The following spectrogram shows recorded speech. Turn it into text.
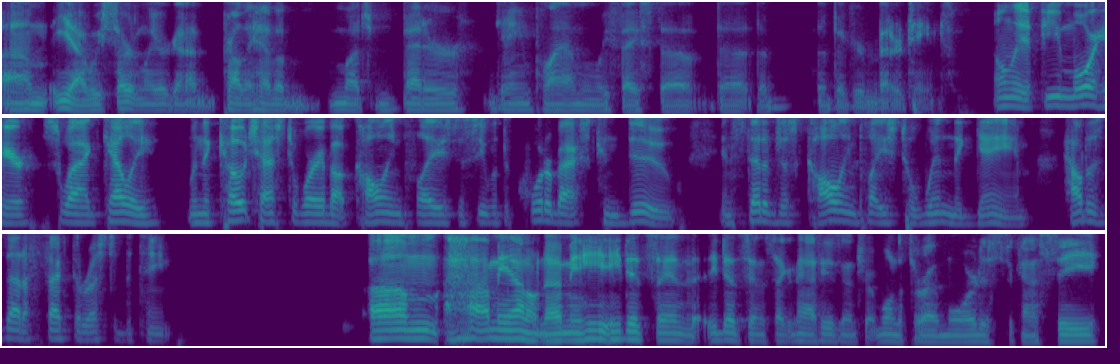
um, yeah, we certainly are going to probably have a much better game plan when we face the, the, the, the bigger, better teams. Only a few more here. Swag Kelly. When the coach has to worry about calling plays to see what the quarterbacks can do instead of just calling plays to win the game, how does that affect the rest of the team? Um, I mean, I don't know. I mean, he, he did say that he did say in the second half he was going to want to throw more just to kind of see.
